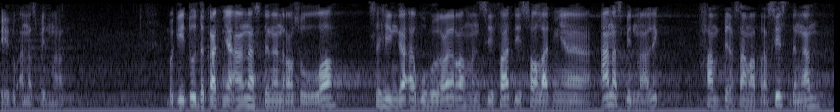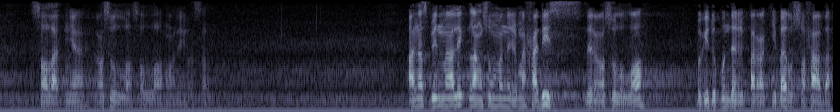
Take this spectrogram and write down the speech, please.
yaitu Anas bin Malik. Begitu dekatnya Anas dengan Rasulullah sehingga Abu Hurairah mensifati salatnya Anas bin Malik hampir sama persis dengan salatnya Rasulullah Sallallahu Alaihi Wasallam. Anas bin Malik langsung menerima hadis dari Rasulullah, begitupun dari para kibar sahabat,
